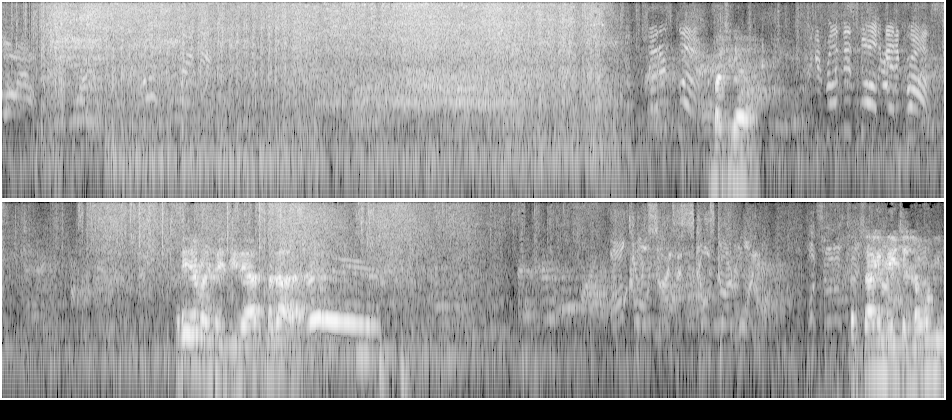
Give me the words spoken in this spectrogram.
fire. Shutter's closed. बच गया We can run this wall to get across. अरे ये बड़ी सही चीज़ है यार मज़ा आ रहा है All call signs. This is Coast Guard 1. What's your सबसे आगे मैं ही चल रहा हूँ अभी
